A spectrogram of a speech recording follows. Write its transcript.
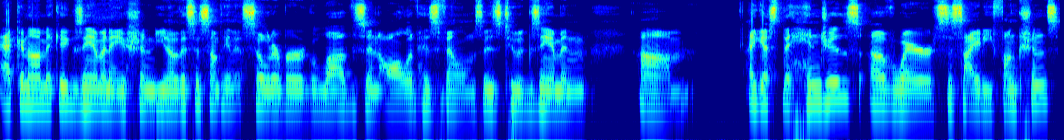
economic examination, you know, this is something that Soderbergh loves in all of his films is to examine um I guess the hinges of where society functions.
